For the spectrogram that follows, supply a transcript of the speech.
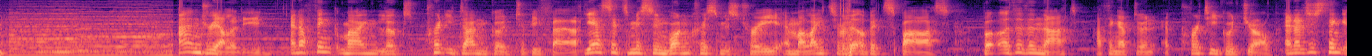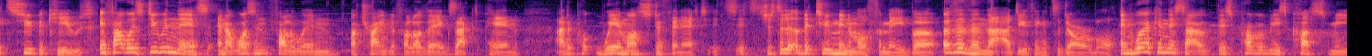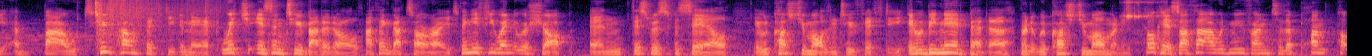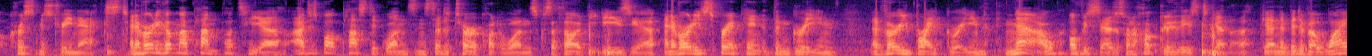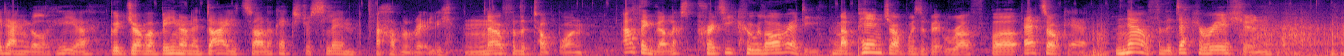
and reality. And I think mine looks pretty damn good to be fair. Yes, it's missing one Christmas tree and my lights are a little bit sparse, but other than that, I think I've done a pretty good job. And I just think it's super cute. If I was doing this and I wasn't following or trying to follow the exact pin, I'd have put way more stuff in it. It's it's just a little bit too minimal for me, but other than that, I do think it's adorable. And working this out, this probably cost me about £2.50 to make, which isn't too bad at all. I think that's alright. I think if you went to a shop and this was for sale, it would cost you more than 250. It would be made better, but it would cost you more money. Okay, so I thought I would move on to the plant pot Christmas tree next. And I've already got my plant pots here. I just bought plastic ones instead of terracotta ones because I thought it'd be easier. And I've already spray painted them green a very bright green. Now, obviously I just want to hot glue these together. Getting a bit of a wide angle here. Good job I've been on a diet so I look extra slim. I haven't really. Now for the top one. I think that looks pretty cool already. My paint job was a bit rough, but that's okay. Now for the decoration.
